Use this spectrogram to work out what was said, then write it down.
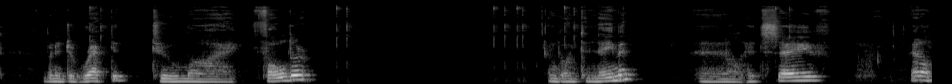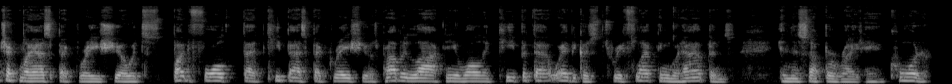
I'm going to direct it to my folder I'm going to name it and I'll hit save and I'll check my aspect ratio. It's by default that keep aspect ratio is probably locked and you want to keep it that way because it's reflecting what happens in this upper right hand corner.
